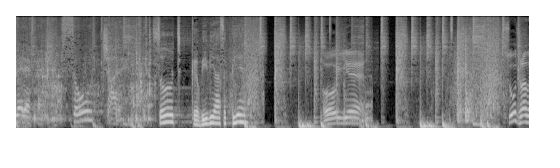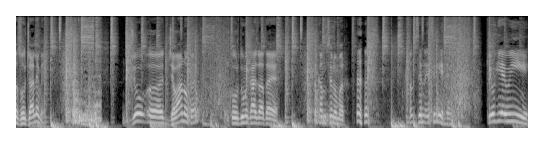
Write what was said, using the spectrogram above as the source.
रेड एफएम सोच सोच कभी भी आ सकती है। ओ ये सोच रहा था शौचालय में। जो जवान होता है उसको उर्दू में कहा जाता है कम से उम्र। कम से इसलिए है क्योंकि अभी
